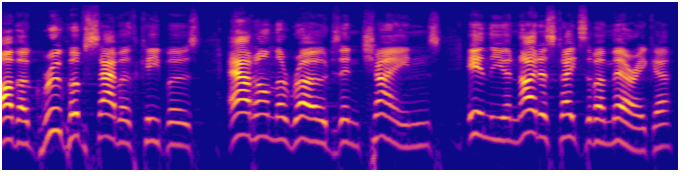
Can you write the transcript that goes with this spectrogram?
of a group of Sabbath keepers out on the roads in chains in the United States of America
